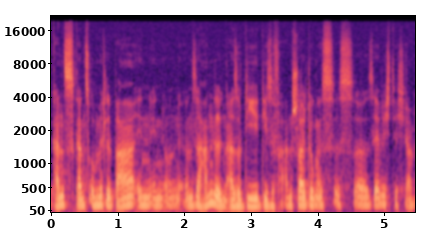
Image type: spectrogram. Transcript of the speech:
ganz, ganz unmittelbar in, in, in, unser Handeln. Also die, diese Veranstaltung ist, ist äh, sehr wichtig. Ja.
